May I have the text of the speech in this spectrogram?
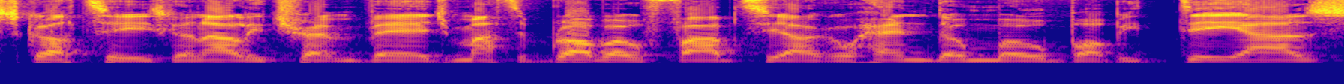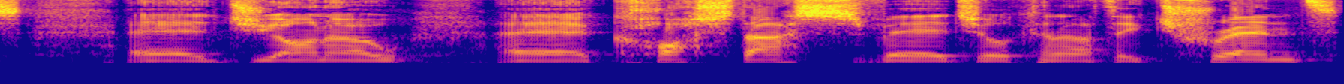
Scott T's gone Ali Trent Verge, Matt Bravo, Fab, Thiago Hendo, Mo, Bobby Diaz, uh, Jono, uh, Costas, Virgil, Konate, Trent,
